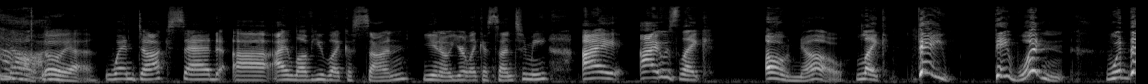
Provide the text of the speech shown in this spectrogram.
Yeah. Oh yeah. when Doc said, uh, "I love you like a son," you know, you're like a son to me. I I was like, "Oh no!" Like they they wouldn't, would they?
